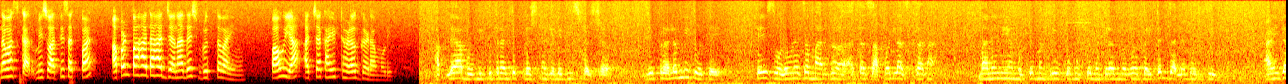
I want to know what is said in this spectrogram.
नमस्कार मी स्वाती सकपाळ. आपण पाहत आहात जनादेश वृत्तवाहिनी. पाहूया आजच्या काही ठळक घडामोडी. आपल्या भूमिपुत्रांचे प्रश्न गेले वीस वर्ष. जे प्रलंबित होते ते सोडवण्याचा मार्ग आता सापडला असताना माननीय मुख्यमंत्री उपमुख्यमंत्र्यांबरोबर बैठक झाल्या दोन तीन आणि त्या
